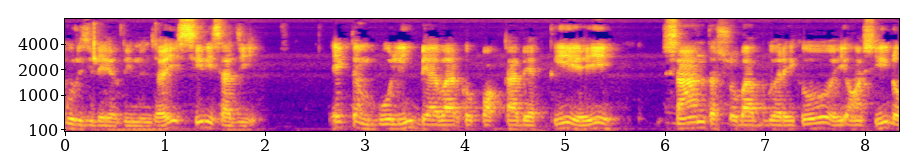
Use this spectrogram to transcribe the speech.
गुरुजीले हेरिदिनुहुन्छ है सिरिसाजी एकदम बोली व्यवहारको पक्का व्यक्ति है। शान्त स्वभाव गरेको है हँसिलो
